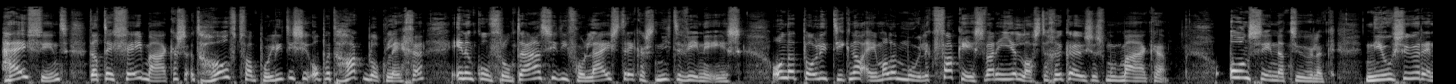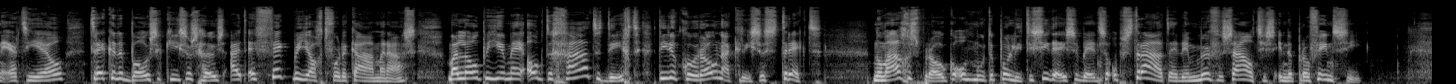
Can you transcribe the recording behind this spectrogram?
Hij vindt dat tv-makers het hoofd van politici op het hakblok leggen in een confrontatie die voor lijsttrekkers niet te winnen is, omdat politiek nou eenmaal een moeilijk vak is waarin je lastige keuzes moet maken. Onzin natuurlijk. Nieuwsuur en RTL trekken de boze kiezers heus uit effectbejacht voor de camera's, maar lopen hiermee ook de gaten dicht die de coronacrisis trekt. Normaal gesproken ontmoeten politici deze mensen op straat en in muffe zaaltjes in de provincie.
